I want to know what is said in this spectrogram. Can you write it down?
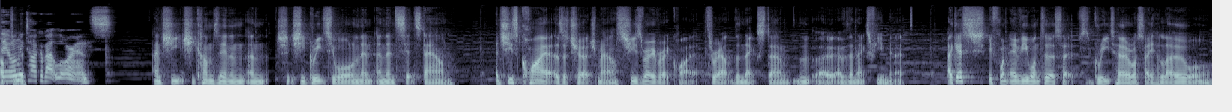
They only this talk about Lawrence. and she she comes in and, and she, she greets you all and then and then sits down and she's quiet as a church mouse she's very very quiet throughout the next um uh, over the next few minutes i guess if whenever you want to say, greet her or say hello or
